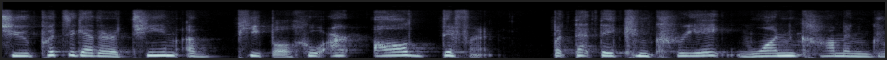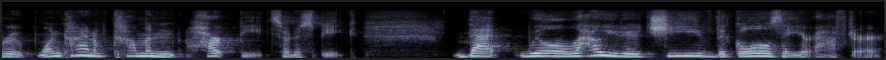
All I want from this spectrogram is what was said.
to put together a team of people who are all different, but that they can create one common group, one kind of common heartbeat, so to speak, that will allow you to achieve the goals that you're after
